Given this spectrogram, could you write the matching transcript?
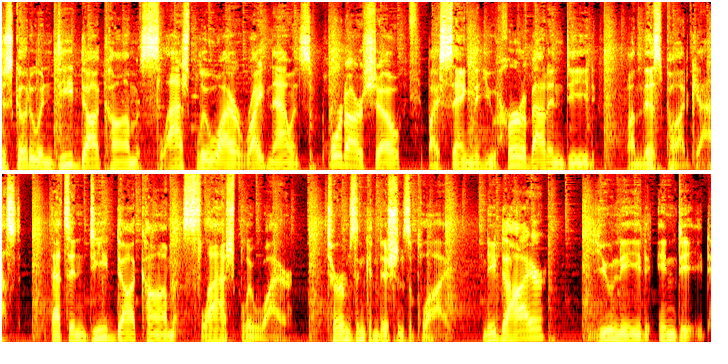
Just go to Indeed.com slash BlueWire right now and support our show by saying that you heard about Indeed on this podcast. That's Indeed.com slash BlueWire. Terms and conditions apply. Need to hire? You need Indeed.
